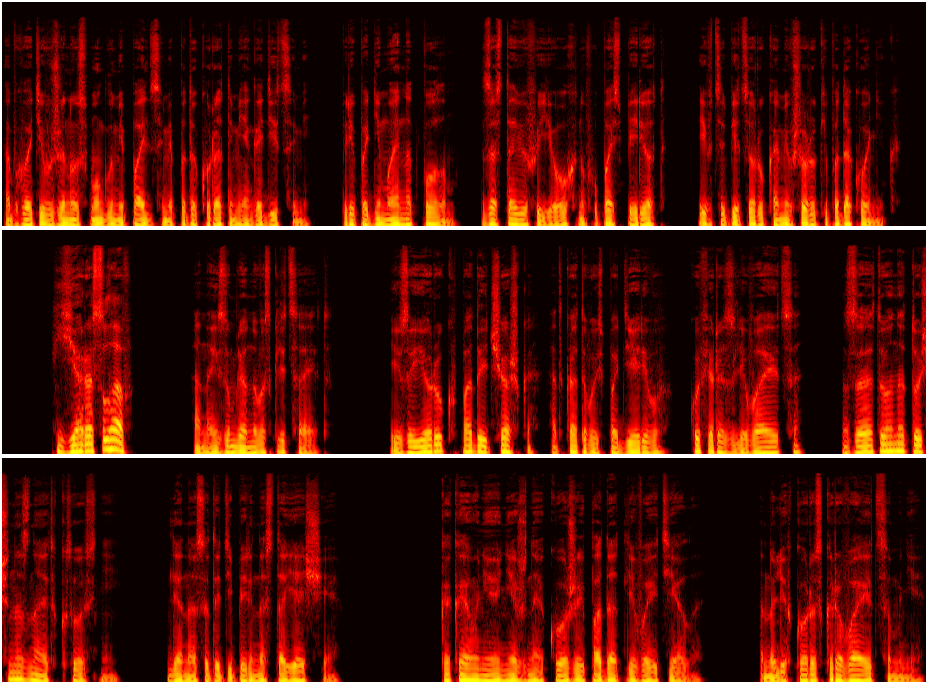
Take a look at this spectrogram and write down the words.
Обхватив жену смуглыми пальцами под аккуратными ягодицами, приподнимая над полом, заставив ее, охнув, упасть вперед и вцепиться руками в широкий подоконник. «Ярослав!» Она изумленно восклицает. Из ее рук падает чашка, откатываясь по дереву, кофе разливается, зато она точно знает, кто с ней. Для нас это теперь настоящее. Какая у нее нежная кожа и податливое тело. Оно легко раскрывается мне,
